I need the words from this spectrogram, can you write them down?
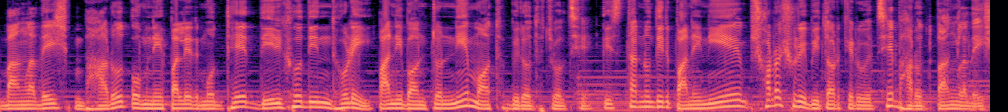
বাংলাদেশ, ভারত ও নেপালের মধ্যে দীর্ঘদিন ধরেই পানি বন্টন নিয়ে মত বিরোধ চলছে। তিস্তা নদীর পানি নিয়ে সরাসরি বিতর্কে রয়েছে ভারত বাংলাদেশ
